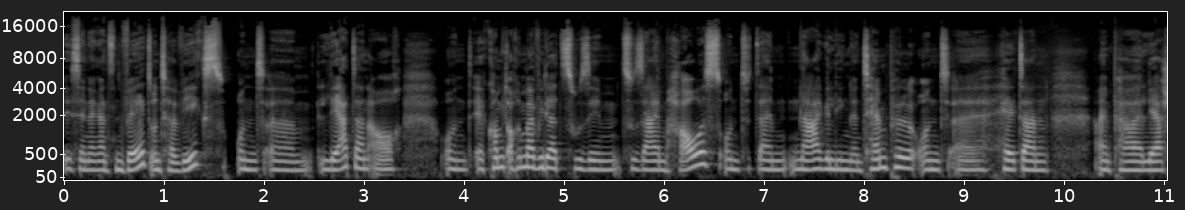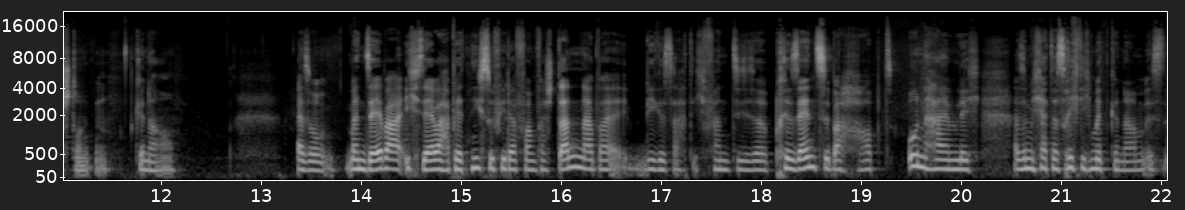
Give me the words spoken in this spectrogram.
ist in der ganzen Welt unterwegs und ähm, lehrt dann auch. Und er kommt auch immer wieder zu, dem, zu seinem Haus und seinem nahegelegenen Tempel und äh, hält dann ein paar Lehrstunden. Genau also man selber, ich selber habe jetzt nicht so viel davon verstanden, aber wie gesagt, ich fand diese Präsenz überhaupt unheimlich. Also mich hat das richtig mitgenommen. Es,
